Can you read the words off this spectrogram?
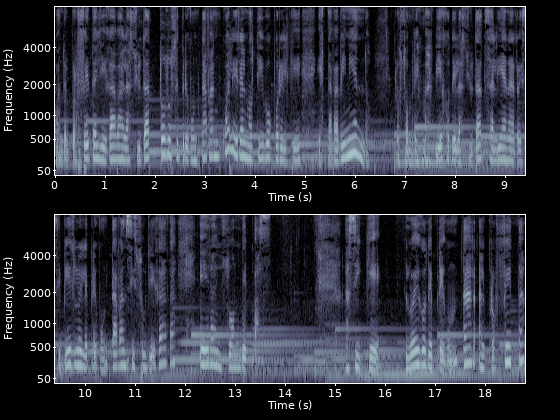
Cuando el profeta llegaba a la ciudad, todos se preguntaban cuál era el motivo por el que estaba viniendo. Los hombres más viejos de la ciudad salían a recibirlo y le preguntaban si su llegada era en son de paz. Así que, luego de preguntar al profeta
